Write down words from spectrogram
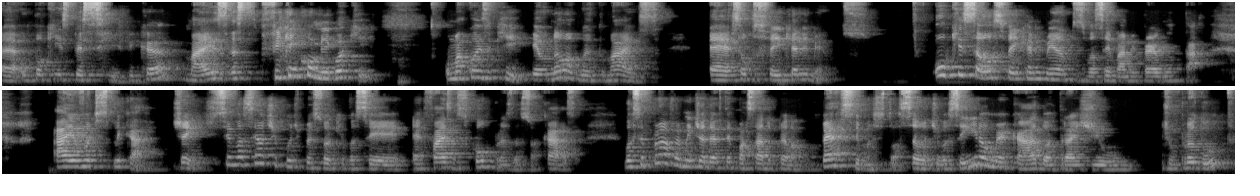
é, um pouquinho específica, mas as- fiquem comigo aqui. Uma coisa que eu não aguento mais é, são os fake alimentos. O que são os fake alimentos? Você vai me perguntar. Aí eu vou te explicar. Gente, se você é o tipo de pessoa que você é, faz as compras da sua casa, você provavelmente já deve ter passado pela péssima situação de você ir ao mercado atrás de um, de um produto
